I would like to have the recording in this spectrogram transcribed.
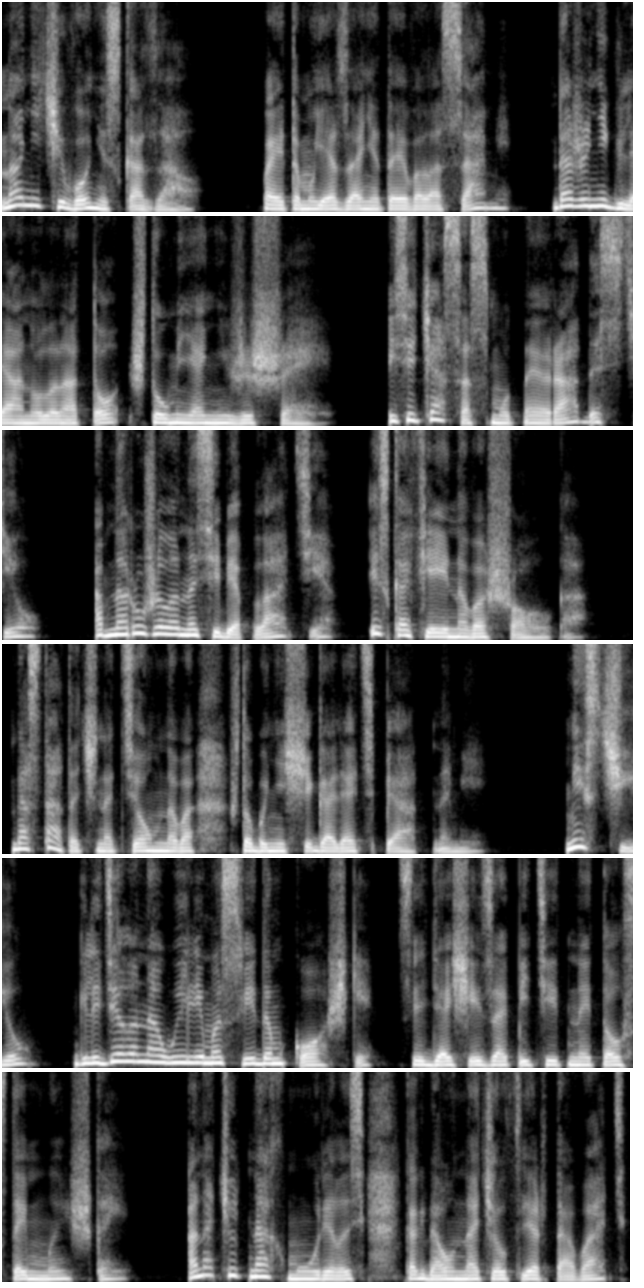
но ничего не сказал. Поэтому я, занятая волосами, даже не глянула на то, что у меня ниже шеи. И сейчас со смутной радостью обнаружила на себе платье из кофейного шелка, достаточно темного, чтобы не щеголять пятнами. Мисс Чью глядела на Уильяма с видом кошки, следящей за аппетитной толстой мышкой. Она чуть нахмурилась, когда он начал флиртовать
